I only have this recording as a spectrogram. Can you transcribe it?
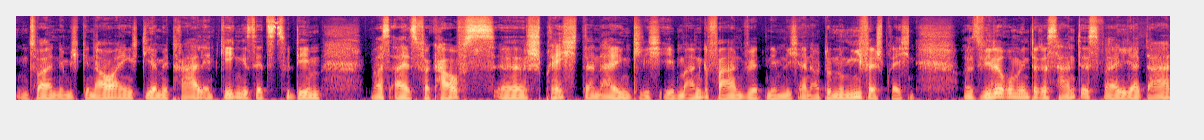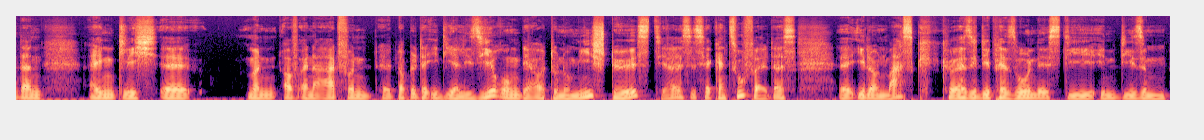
und zwar nämlich genau eigentlich diametral entgegengesetzt zu dem, was als Verkaufssprech dann eigentlich eben angefahren wird, nämlich ein Autonomieversprechen. Was wiederum interessant ist, weil ja da dann eigentlich äh, man auf eine Art von äh, doppelter Idealisierung der Autonomie stößt. Ja, es ist ja kein Zufall, dass äh, Elon Musk quasi die Person ist, die in diesem,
